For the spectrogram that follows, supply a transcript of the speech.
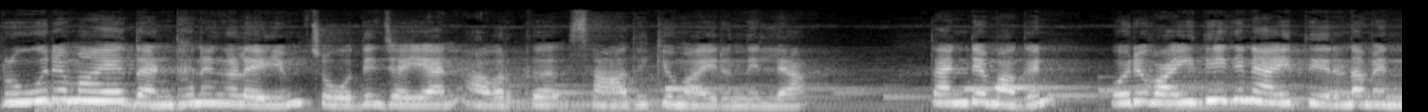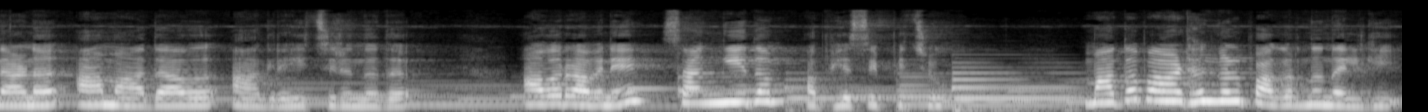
ക്രൂരമായ ദണ്ഡനങ്ങളെയും ചോദ്യം ചെയ്യാൻ അവർക്ക് സാധിക്കുമായിരുന്നില്ല. തന്റെ മകൻ ഒരു വൈദികനായി തീരണമെന്നാണ് ആ മാതാവ് ആഗ്രഹിച്ചിരുന്നത്. അവർ അവനെ സംഗീതം അഭ്യസിപ്പിച്ചു. മതപാഠങ്ങൾ പകർന്നു നൽകി.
